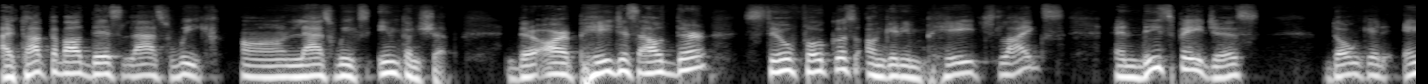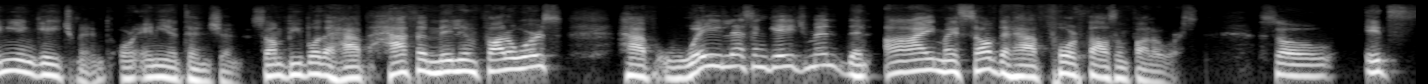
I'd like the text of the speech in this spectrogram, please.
I talked about this last week on last week's internship. There are pages out there still focus on getting page likes, and these pages don't get any engagement or any attention. Some people that have half a million followers have way less engagement than I myself that have 4,000 followers. So it's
